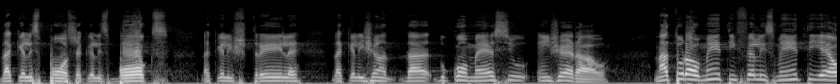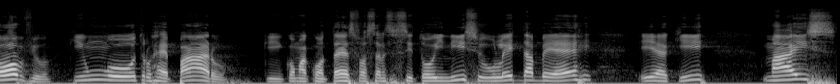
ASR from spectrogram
daqueles pontos, daqueles box, daqueles trailer, daquele, da, do comércio em geral. Naturalmente, infelizmente, é óbvio que um ou outro reparo, que como acontece, Excelência citou o início, o leite da BR e aqui, mas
